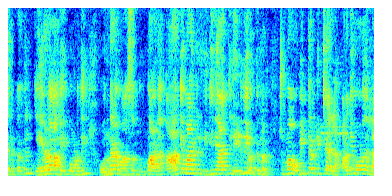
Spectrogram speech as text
ചരിത്രത്തിൽ കേരള ഹൈക്കോടതി ഒന്നര മാസം മുമ്പാണ് ആദ്യമായിട്ടൊരു വിധിന്യായത്തിൽ എഴുതി വെക്കുന്നത്. ചുമ്മാ ഒബിറ്റർ ഡിറ്റ അല്ല പറഞ്ഞു പോണതല്ല.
